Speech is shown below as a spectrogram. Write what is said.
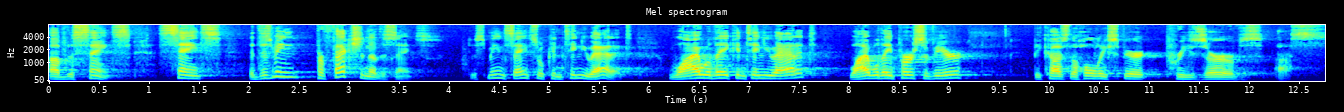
of the saints. Saints, it doesn't mean perfection of the saints. Just means saints will continue at it. Why will they continue at it? Why will they persevere? Because the Holy Spirit preserves us.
